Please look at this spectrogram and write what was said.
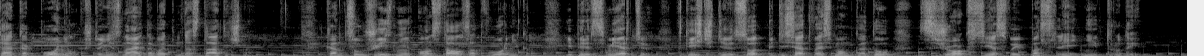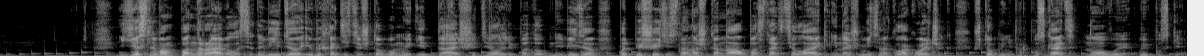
так как понял, что не знает об этом достаточно. К концу жизни он стал затворником и перед смертью в 1958 году сжег все свои последние труды. Если вам понравилось это видео и вы хотите, чтобы мы и дальше делали подобные видео, подпишитесь на наш канал, поставьте лайк и нажмите на колокольчик, чтобы не пропускать новые выпуски.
